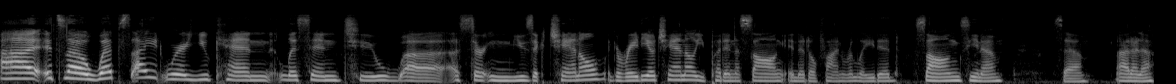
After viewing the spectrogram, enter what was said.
Uh, it's a website where you can listen to uh, a certain music channel, like a radio channel. You put in a song and it'll find related songs, you know. So I don't know.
